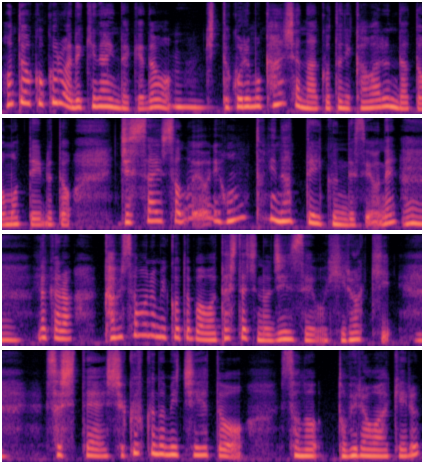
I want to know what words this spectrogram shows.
本当は心はできないんだけど、うん、きっとこれも感謝なことに変わるんだと思っていると実際そのように本当になっていくんですよね、うん、だから神様の御言葉は私たちの人生を開き、うん。そして祝福の道へとその扉を開ける。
